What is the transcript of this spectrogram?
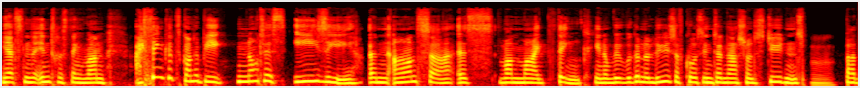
Yeah, it's an interesting one. I think it's going to be not as easy an answer as one might think. You know, we were going to lose, of course, international students, mm. but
